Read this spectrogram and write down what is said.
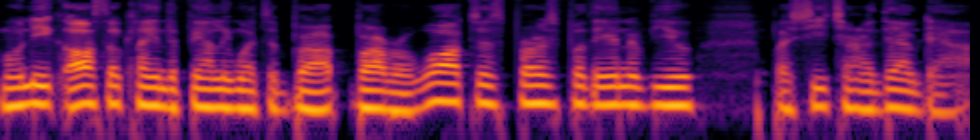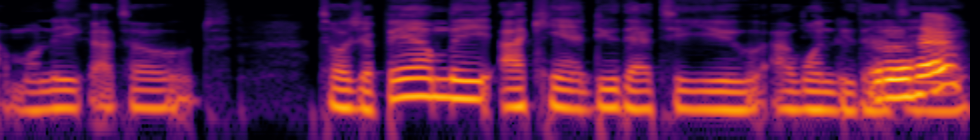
Mo'Nique also claimed the family went to Bar- Barbara Walters first for the interview, but she turned them down. Mo'Nique, I told told your family I can't do that to you. I wouldn't do that to Mhm. you.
